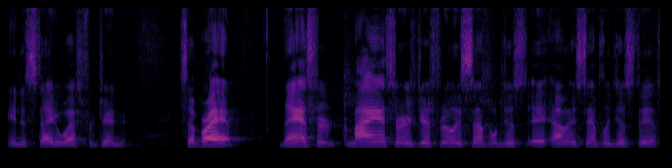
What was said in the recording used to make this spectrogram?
in the state of West Virginia. So, Brad, the answer, my answer is just really simple. Just, eh, I mean, simply just this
